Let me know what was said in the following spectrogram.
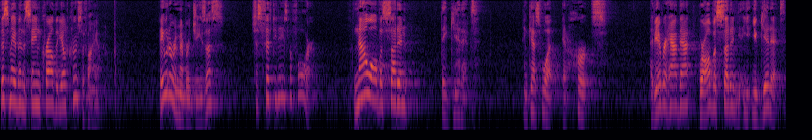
this may have been the same crowd that yelled, Crucify him. They would have remembered Jesus just 50 days before. Now, all of a sudden, they get it. And guess what? It hurts. Have you ever had that? Where all of a sudden you, you get it.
